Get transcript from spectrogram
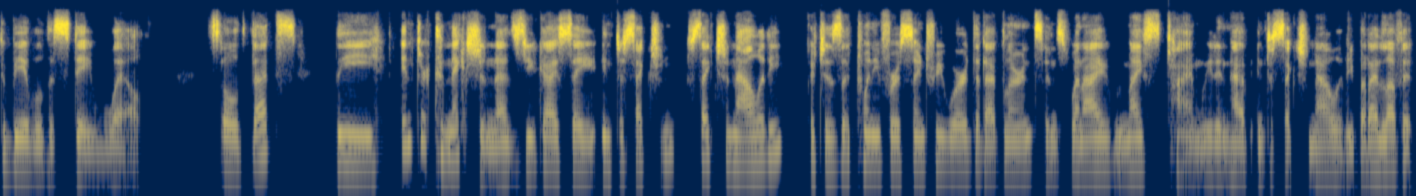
to be able to stay well. So that's the interconnection, as you guys say, intersection sectionality, which is a 21st century word that I've learned since when I my time we didn't have intersectionality, but I love it.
